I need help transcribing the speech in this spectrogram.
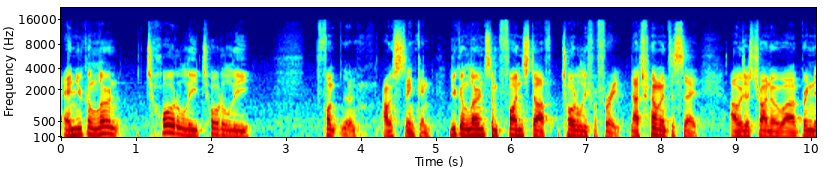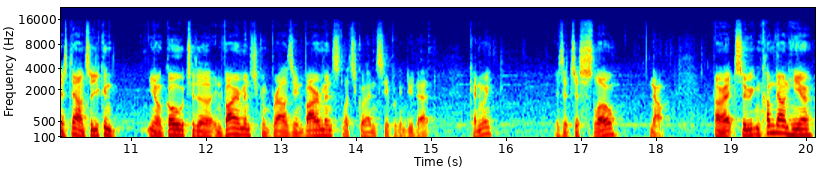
And you can learn totally, totally fun. I was thinking, you can learn some fun stuff totally for free. That's what I meant to say. I was just trying to uh, bring this down. So you can, you know, go to the environments. You can browse the environments. Let's go ahead and see if we can do that. Can we? Is it just slow? No. All right. So you can come down here,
